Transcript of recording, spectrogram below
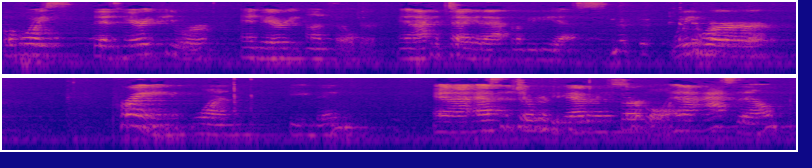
a voice that's very pure and very unfiltered. And I can tell you that from VBS. We were praying one evening, and I asked the children to gather in a circle, and I asked them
